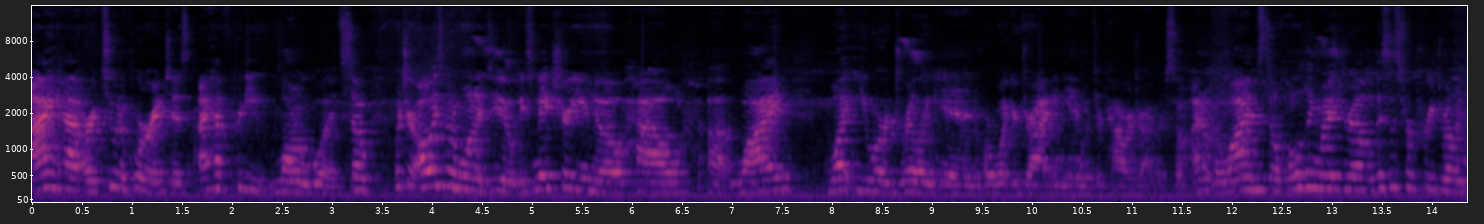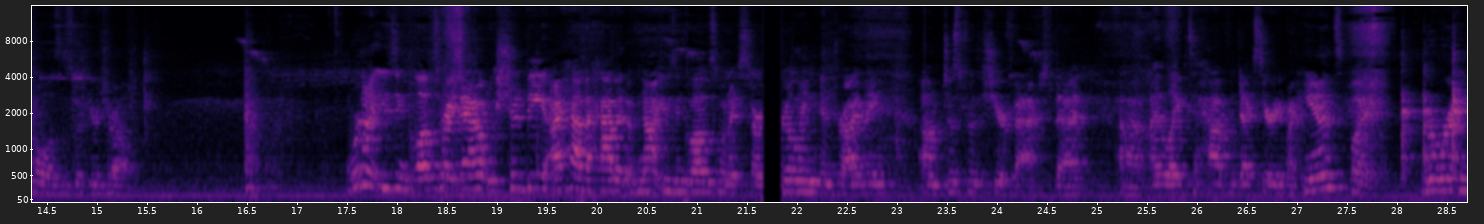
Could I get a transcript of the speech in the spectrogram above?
I have, or two and a quarter inches, I have pretty long wood. So what you're always gonna wanna do is make sure you know how uh, wide what you are drilling in or what you're driving in with your power driver. So I don't know why I'm still holding my drill. This is for pre-drilling holes, is with your drill. We're not using gloves right now. We should be. I have a habit of not using gloves when I start drilling and driving um, just for the sheer fact that uh, I like to have the dexterity of my hands, but we're working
